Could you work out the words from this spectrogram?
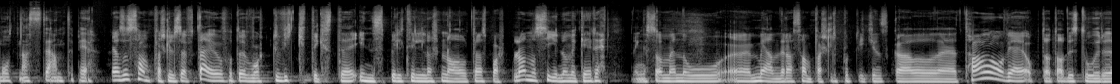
mot neste NTP? Ja, altså Samferdselsløftet er jo fått vårt viktigste innspill til Nasjonal transportplan og sier noe om hvilken retning som NHO eh, mener at samferdselspolitikken skal eh, ta. og Vi er opptatt av de store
